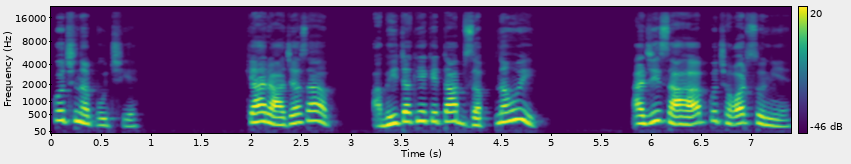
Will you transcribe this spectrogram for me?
कुछ न पूछिए। क्या राजा साहब, अभी तक ये किताब जब्त न हुई? अजी साहब, कुछ और सुनिए।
